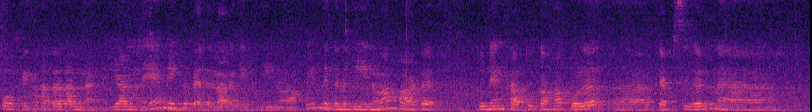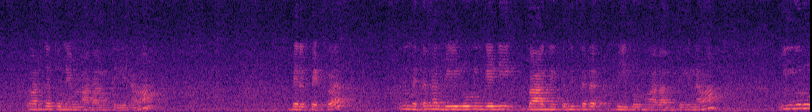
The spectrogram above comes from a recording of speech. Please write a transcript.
ෆෝක් එක හදාගන්න යන්නේ මේක බැදලා අරගෙන තිනවා අපි. මෙතන තියෙනවා පාට තුනෙන් රතු කහ කොළ කැප්සිකන් වර්ග තුනෙන් අරන් තියෙනවා. Bell pepper. මෙතන බීලුණු ගෙඩි භාගයක විතර බීලුණු අරන් තිනවා. ඉඟුරු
